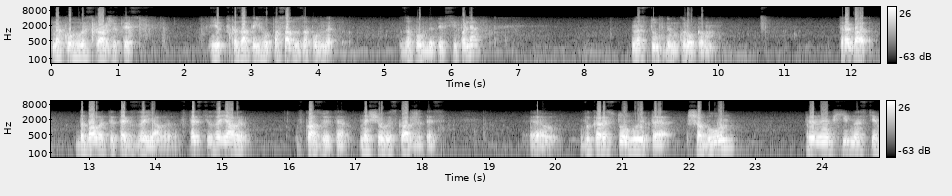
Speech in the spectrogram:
на кого ви скаржитесь, і вказати його посаду, заповни- заповнити всі поля. Наступним кроком треба додати текст заяви. В тексті заяви вказуєте, на що ви скаржитесь, Е, використовуєте шаблон при необхідності,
